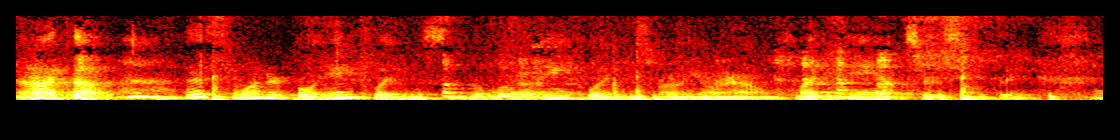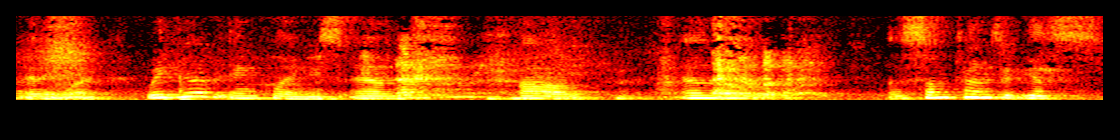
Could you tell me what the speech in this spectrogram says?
and I thought, oh, that's wonderful, inklings, the little inklings running around like ants or something. Anyway, we have inklings, and um, and sometimes it gets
